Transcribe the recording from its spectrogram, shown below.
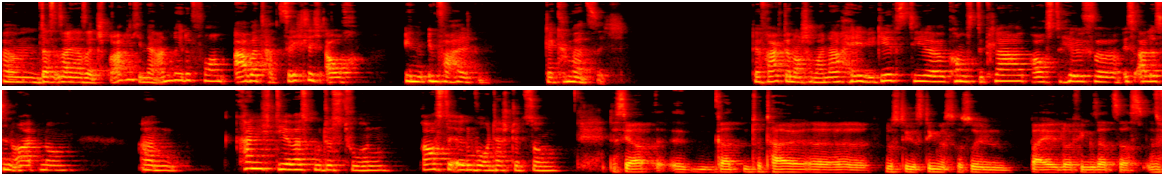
Ähm, das ist einerseits sprachlich in der Anredeform, aber tatsächlich auch in, im Verhalten. Der kümmert sich. Der fragt dann auch schon mal nach, hey, wie geht's dir? Kommst du klar? Brauchst du Hilfe? Ist alles in Ordnung? Ähm, kann ich dir was Gutes tun? Brauchst du irgendwo Unterstützung? Das ist ja äh, gerade ein total äh, lustiges Ding, dass das so in beiläufigen Satz sagst. Also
